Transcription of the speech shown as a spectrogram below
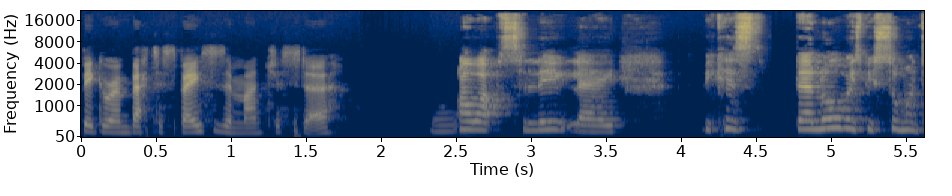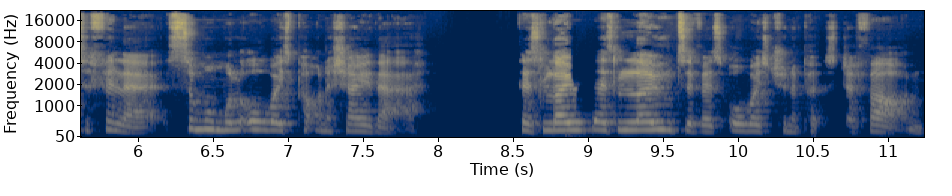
bigger and better spaces in Manchester. Oh, absolutely. Because there'll always be someone to fill it. Someone will always put on a show there. There's lo- there's loads of us always trying to put stuff on.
